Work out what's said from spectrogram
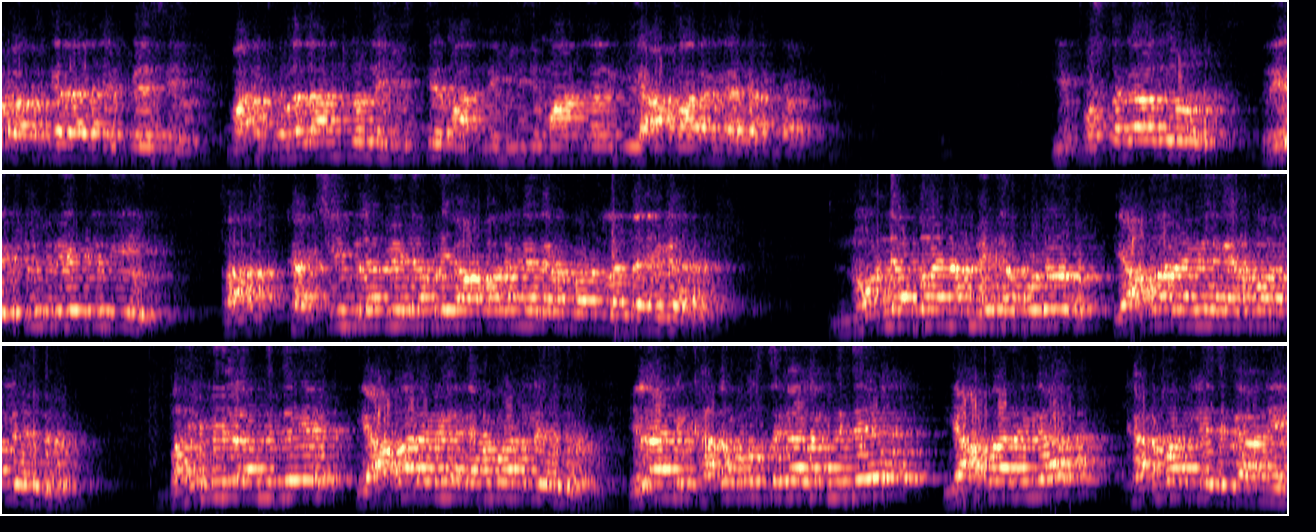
బతకరాని చెప్పేసి మనకున్న దాంట్లో నేను ఇస్తే మాత్రం ఇది మాత్రానికి వ్యాపారంగా అంటారు. ఈ పుస్తకాలు రేట్లకి రేట్లకి కక్షీపులు అమ్మేటప్పుడు వ్యాపారంగా కనపడలేదు అయ్యగారు. నూనె డబ్బాని అమ్మేటప్పుడు వ్యాపారంగా కనపడలేదు. బైబిల్ అమ్మితే వ్యాపారంగా కనపడలేదు. ఇలాంటి కథ పుస్తకాలు అమ్మితే వ్యాపారంగా కనపడలేదు కానీ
